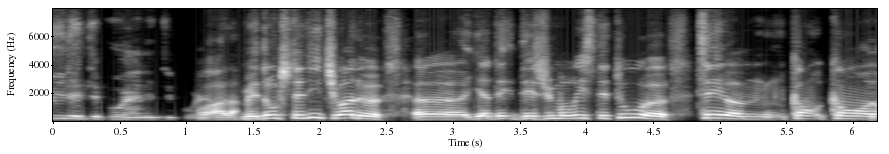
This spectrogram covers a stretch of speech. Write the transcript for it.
Oui, il était pour rien, il était pour rien. Voilà. Mais donc, je t'ai dit, tu vois, euh, il y a des, humoristes et tout, euh, tu sais, euh, quand, quand,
